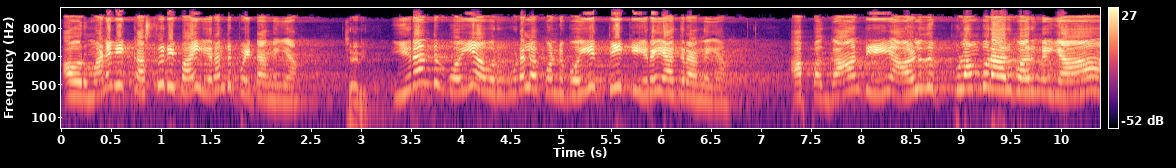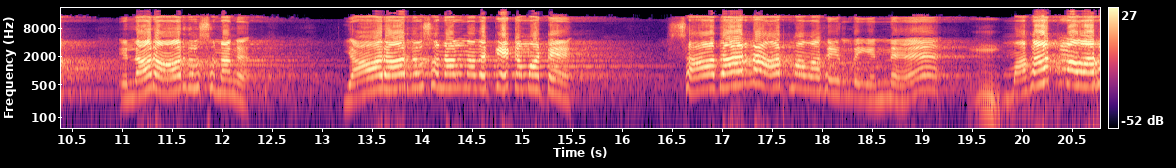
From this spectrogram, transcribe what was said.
அவர் மனைவி கஸ்தூரிபாய் இறந்து போயிட்டாங்க ஐயா. சரி. இறந்து போய் அவர் உடலை கொண்டு போய் தீக்கு இரையாக்குறாங்க ஐயா. அப்ப காந்தி அழுது புலம்புறாரு பாருங்க ஐயா. எல்லாரும் ஆறுதல் சொன்னாங்க. யார் ஆறுதல் சொன்னாலும் நான் அதை கேட்க மாட்டேன். சாதாரண ஆத்மாவாக இருந்த என்ன? மகாத்மாவாக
